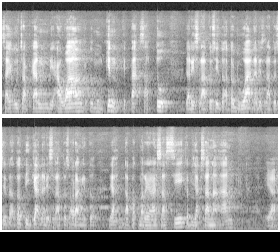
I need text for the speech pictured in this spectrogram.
saya ucapkan di awal gitu mungkin kita satu dari 100 itu atau dua dari 100 itu atau tiga dari 100 orang itu ya dapat merealisasi kebijaksanaan ya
